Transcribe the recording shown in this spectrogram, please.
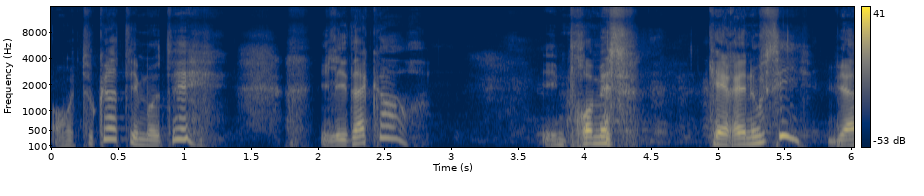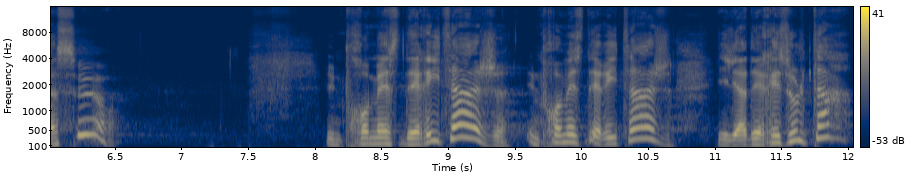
En tout cas, Timothée, il est d'accord. Une promesse, Keren aussi, bien sûr. Une promesse d'héritage. Une promesse d'héritage, il y a des résultats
